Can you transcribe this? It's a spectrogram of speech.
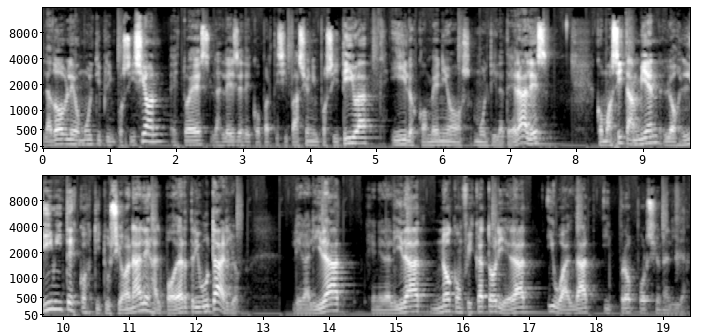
la doble o múltiple imposición, esto es, las leyes de coparticipación impositiva y los convenios multilaterales, como así también los límites constitucionales al poder tributario, legalidad, generalidad, no confiscatoriedad, igualdad y proporcionalidad.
